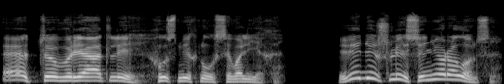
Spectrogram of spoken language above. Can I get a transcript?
«Это вряд ли», — усмехнулся Вальеха. «Видишь ли, сеньор Алонсо,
